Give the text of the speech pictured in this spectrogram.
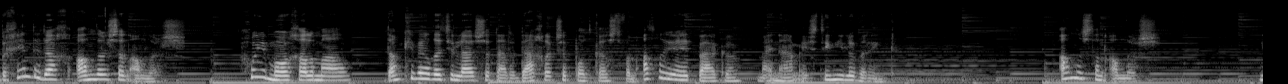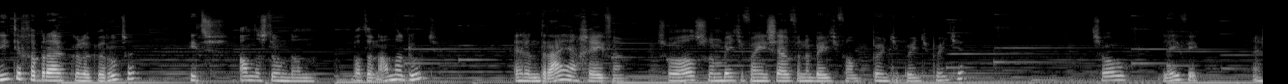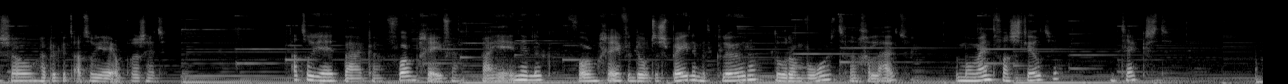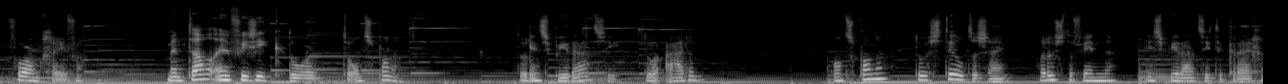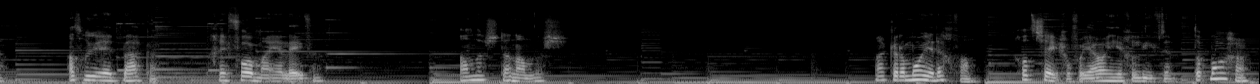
Begin de dag anders dan anders. Goedemorgen allemaal. Dankjewel dat je luistert naar de dagelijkse podcast van Atelier Het Baken. Mijn naam is Tini Leberink. Anders dan anders. Niet de gebruikelijke route, iets anders doen dan wat een ander doet. Er een draai aan geven, zoals een beetje van jezelf en een beetje van puntje, puntje, puntje. Zo leef ik en zo heb ik het atelier opgezet. Atelier het baken, vormgeven, aan je innerlijk, vormgeven door te spelen met kleuren, door een woord, een geluid, een moment van stilte, een tekst. Vormgeven. Mentaal en fysiek door te ontspannen. Door inspiratie, door adem. Ontspannen door stil te zijn, rust te vinden, inspiratie te krijgen. Atelier het baken. Geef vorm aan je leven. Anders dan anders. Maak er een mooie dag van. God zegen voor jou en je geliefden. Tot morgen.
